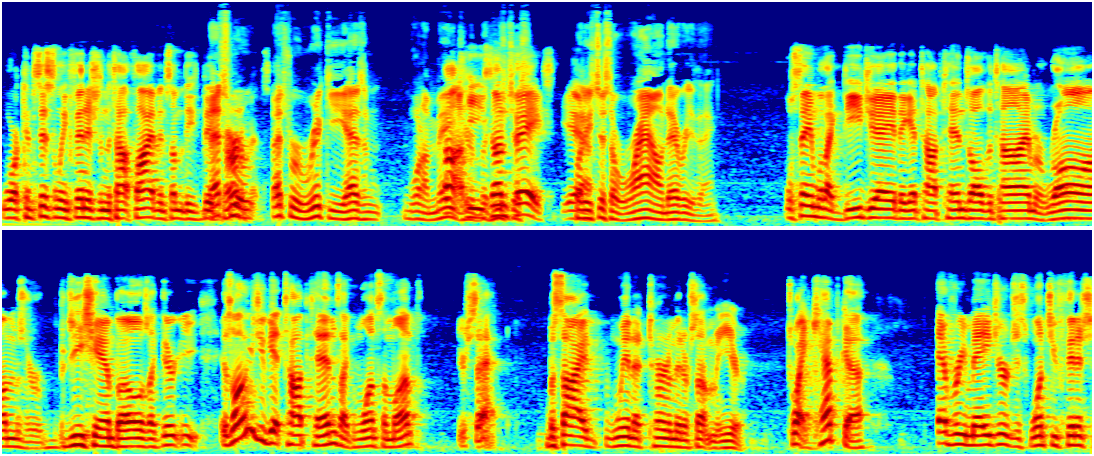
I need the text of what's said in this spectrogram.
or consistently finish in the top five in some of these big that's where tournaments. that's where Rickie hasn't won a ah, major. Oh, he's unfazed, Just, yeah. But he's just around everything. Well, same with like DJ, they get top tens all the time, or Rahms or DeChambeau's. Like they're as long as you get top tens like once a month, you're set. Beside win a tournament or something a year. That's why Koepka, every major, just once you finish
